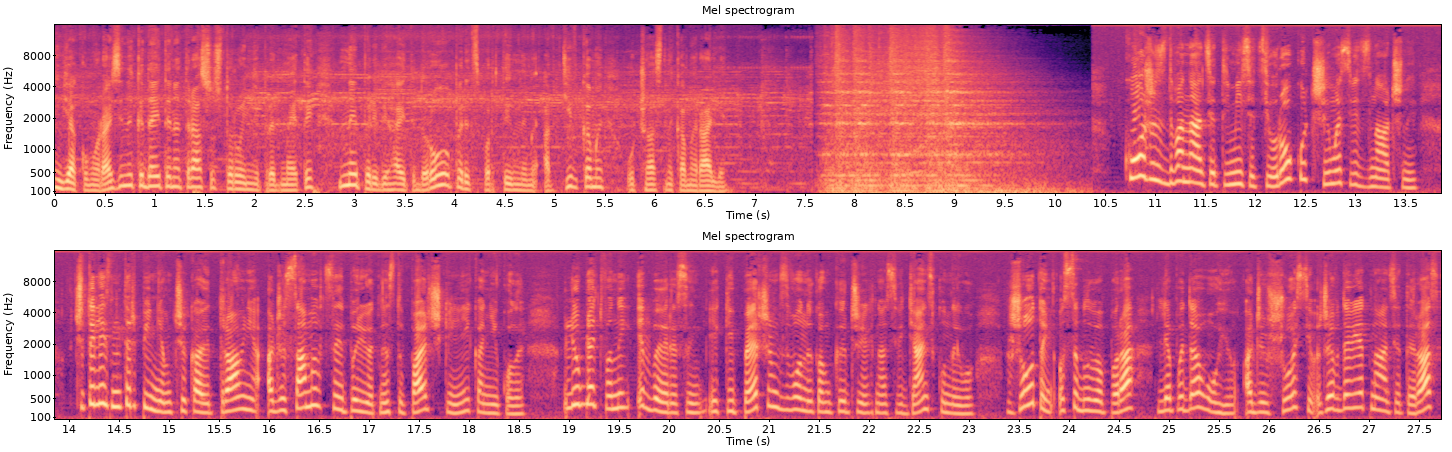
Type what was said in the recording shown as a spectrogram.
Ні в якому разі не кидайте на трасу сторонні предмети, не перебігайте дорогу перед спортивними автівками, учасниками ралі. Кожен з 12 місяців року чимось відзначений. Вчителі з нетерпінням чекають травня, адже саме в цей період наступають шкільні канікули. Люблять вони і вересень, який першим дзвоником кличе їх на свідянську ниву. Жовтень особлива пора для педагогів, адже в шості вже в 19 раз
